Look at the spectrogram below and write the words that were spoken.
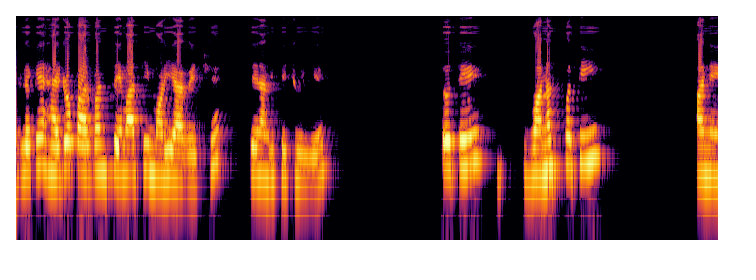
એટલે કે હાઇડ્રોકાર્બન શેમાંથી મળી આવે છે, તેના વિશે જોઈએ. તો તે વનસ્પતિ અને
